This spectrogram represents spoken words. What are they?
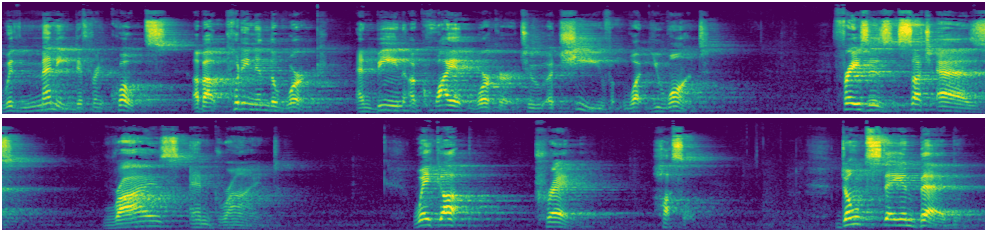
with many different quotes about putting in the work and being a quiet worker to achieve what you want. Phrases such as rise and grind, wake up, pray, hustle. Don't stay in bed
